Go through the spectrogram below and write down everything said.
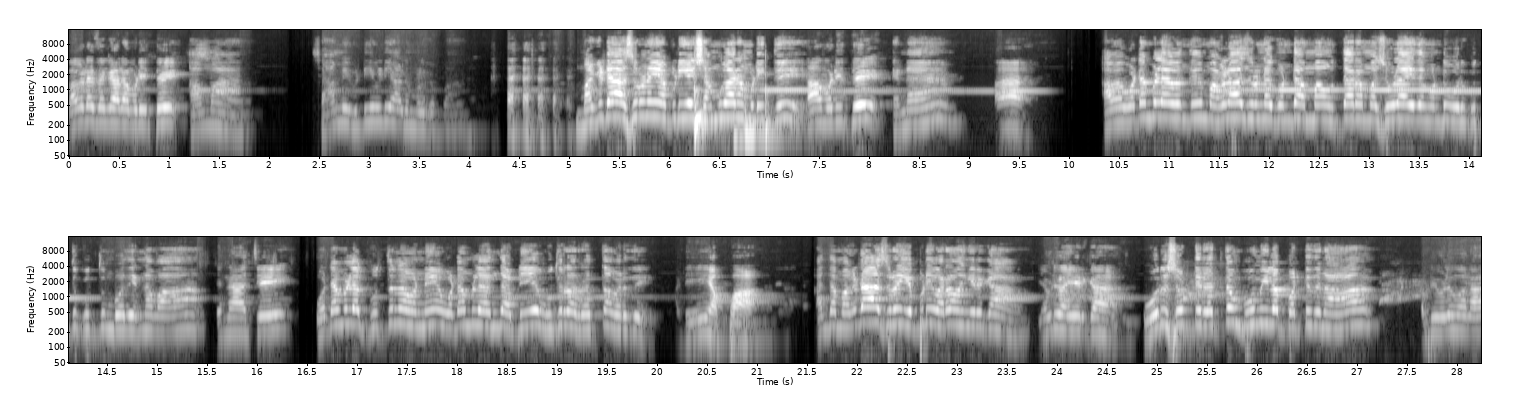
மகடசங்காரம் முடித்து. ஆமா. சாமி விடிய விடிய ஆடும் பொழுதுப்பா. மகிடாசுரனை அப்படியே சம்காரம் முடித்து. ஆ முடித்து. என்ன? அவன் உடம்புல வந்து மகளாசுரனை கொண்டு அம்மா உத்தாரம்மா சூலாயுதம் கொண்டு ஒரு குத்து குத்தும் போது என்னவா? என்னாச்சு? உடம்புல குத்துன உடம்புல இருந்து அப்படியே உதிர ரத்தம் வருது. அடே அப்பா அந்த மகடாசுரன் எப்படி வர வாங்கியிருக்கான்? எப்படி வாங்கியிருக்கான்? ஒரு சொட்டு ரத்தம் பூமியில பட்டுதுன்னா அப்படி விழுவானா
